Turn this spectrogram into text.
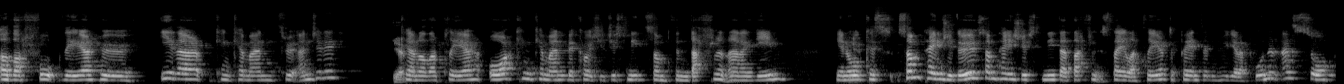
other folk there who either can come in through injury yep. to another player or can come in because you just need something different in a game. You know, because yep. sometimes you do, sometimes you just need a different style of player depending who your opponent is. So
